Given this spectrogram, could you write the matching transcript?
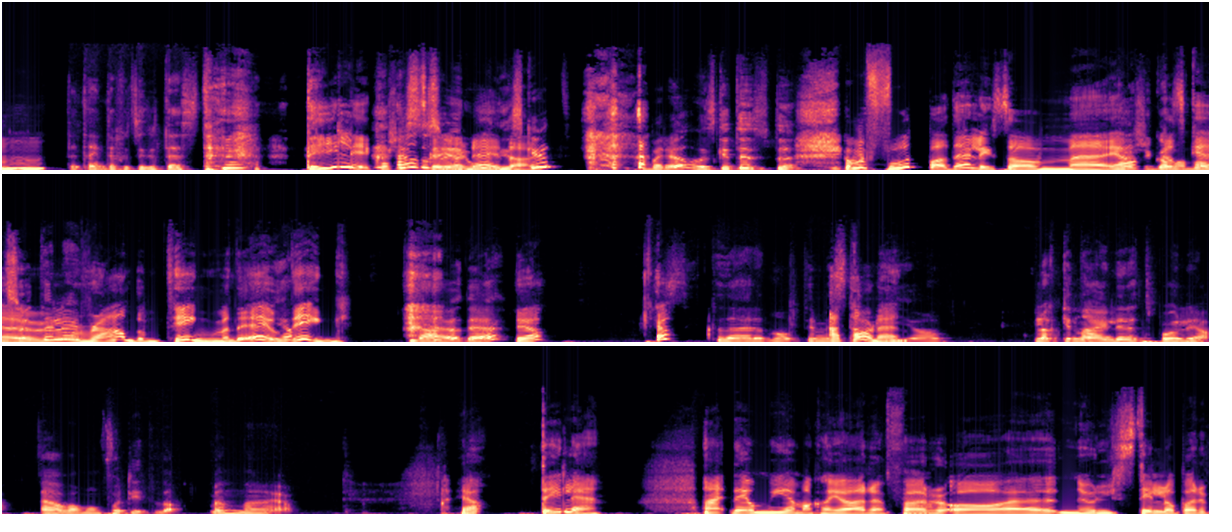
Mm. det tenkte jeg faktisk å teste. Deilig! Kanskje jeg skal gjøre det i dag. Bare, ja, skal jeg teste? Ja, men fotbad er liksom eh, ja, ut, ganske random ting, men det er jo Ja. digg. Det er jo det. Ja. Ja. Sitte der en halvtime Jeg tar den. Lakke negler etterpå, eller ja, ja, hva man får tid til, da. Men ja. ja. Deilig. Nei, det er jo mye man kan gjøre for Ja. å eh, nullstille og bare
